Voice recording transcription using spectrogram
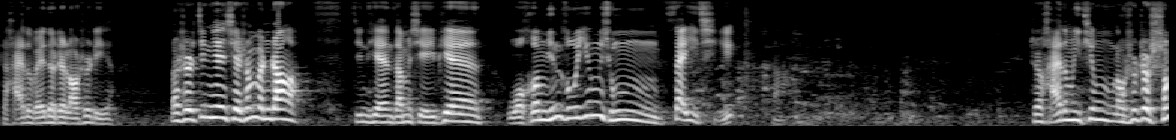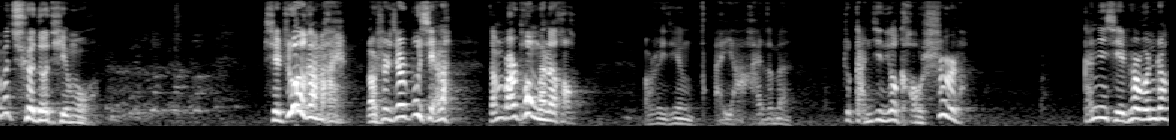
这孩子围在这老师底下，老师今天写什么文章啊？今天咱们写一篇我和民族英雄在一起。啊这孩子们一听，老师这什么缺德题目？写这干嘛呀？老师今儿不写了，咱们玩痛快了好。老师一听，哎呀，孩子们，这赶紧就要考试了，赶紧写一篇文章。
